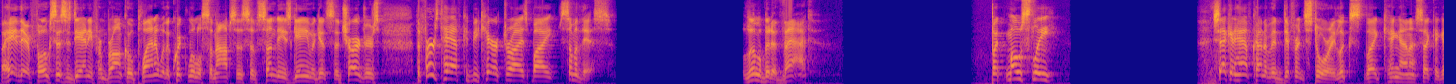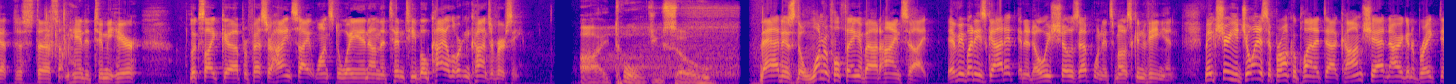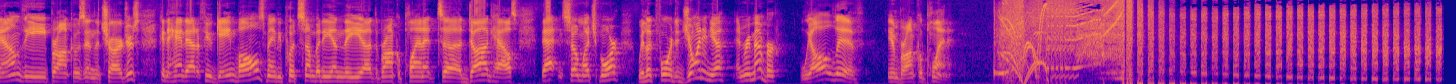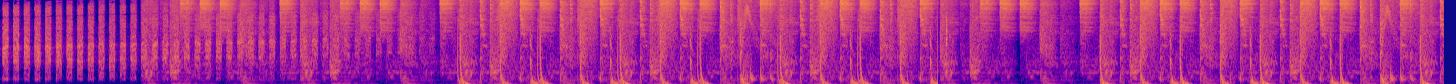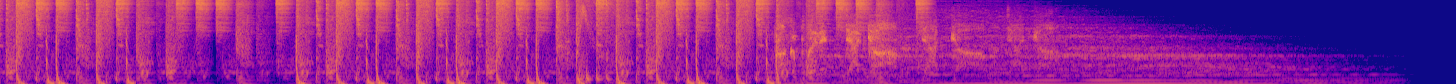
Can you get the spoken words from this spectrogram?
Well, hey there, folks. This is Danny from Bronco Planet with a quick little synopsis of Sunday's game against the Chargers. The first half could be characterized by some of this a little bit of that, but mostly. Second half, kind of a different story. Looks like, hang on a sec, I got just uh, something handed to me here. Looks like uh, Professor Hindsight wants to weigh in on the Tim Tebow Kyle Orton controversy. I told you so. That is the wonderful thing about hindsight. Everybody's got it, and it always shows up when it's most convenient. Make sure you join us at BroncoPlanet.com. Shad and I are going to break down the Broncos and the Chargers. Going to hand out a few game balls, maybe put somebody in the uh, the Bronco Planet uh, doghouse. That and so much more. We look forward to joining you. And remember, we all live in Bronco Planet.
